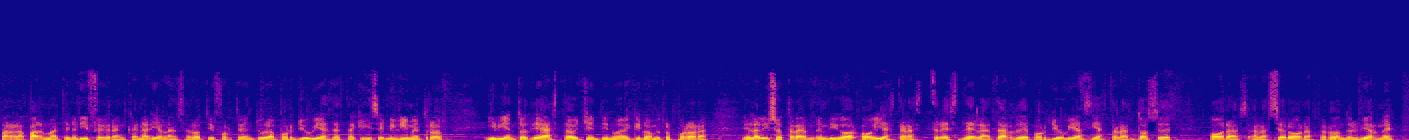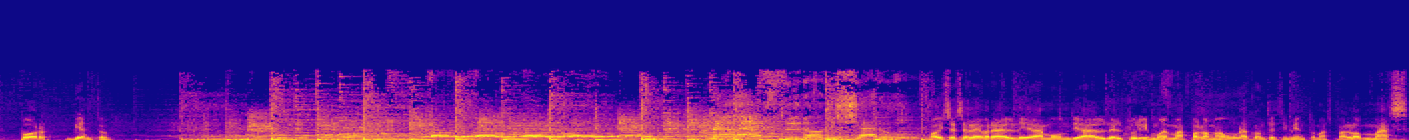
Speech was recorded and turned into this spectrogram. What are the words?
para La Palma, Tenerife, Gran Canaria, Lanzarote y Fuerteventura por lluvias de hasta 15 milímetros y vientos de hasta 89 kilómetros por hora. El aviso estará en vigor hoy hasta las 3 de la tarde por lluvias y hasta las 12 horas, a las 0 horas, perdón, del viernes por viento. Hoy se celebra el Día Mundial del Turismo en Maspaloma, un acontecimiento Maspaloma más,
